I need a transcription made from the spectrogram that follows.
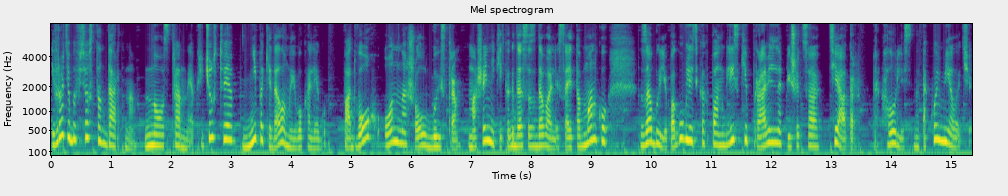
И вроде бы все стандартно, но странное предчувствие не покидало моего коллегу. Подвох он нашел быстро. Мошенники, когда создавали сайт-обманку, забыли погуглить, как по-английски правильно пишется «театр». Прокололись на такой мелочи.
